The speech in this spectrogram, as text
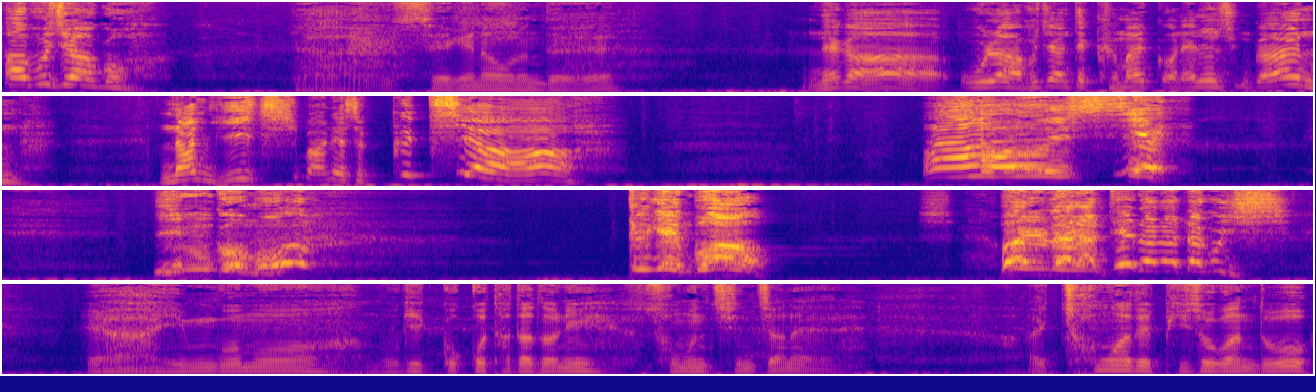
아버지하고. 세게 나오는데. 내가 우리 아버지한테 그 말 꺼내는 순간 난 이 집안에서 끝이야. 아우 씨! 임고모? 그게 뭐? 얼마나 대단하다고 씨. 야, 임고모 목이 꼿꼿하다더니 소문 진짜네. 청와대 비서관도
